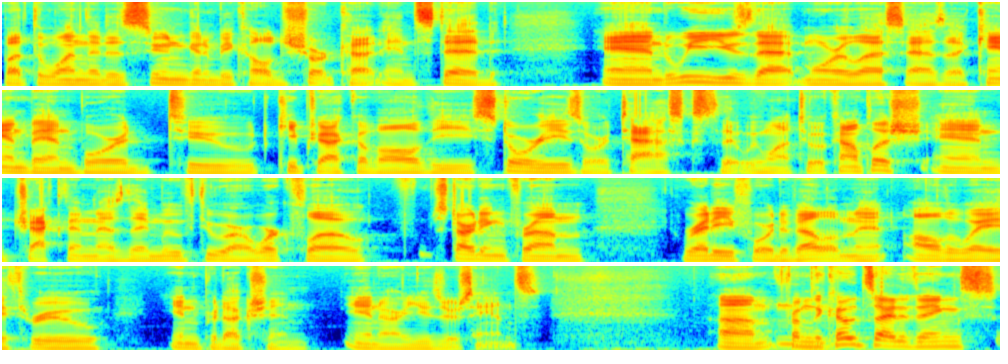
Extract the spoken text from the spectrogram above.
but the one that is soon going to be called Shortcut instead. And we use that more or less as a Kanban board to keep track of all the stories or tasks that we want to accomplish and track them as they move through our workflow, starting from ready for development all the way through in production in our users' hands. Um, from the code side of things,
